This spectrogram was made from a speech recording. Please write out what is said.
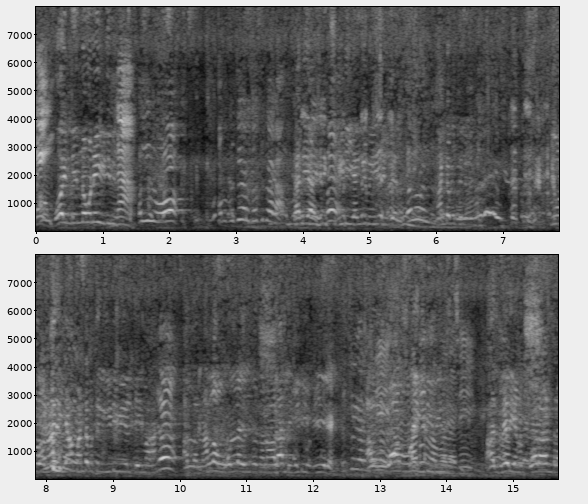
அவன் போய் நின்னவனே இடி சரியா இடி எங்க வீசிருக்காரு மண்டபத்தில். இவ்வளவு நாள் ஏன் மண்டபத்தில் இடி வீல் தெரியுமா? அந்த நல்ல உள்ள இருந்ததுனால அந்த இடி வீல அவங்க போனவனே இடி வீழ்ந்துச்சு அது மாதிரி எனக்கு போறான்ற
